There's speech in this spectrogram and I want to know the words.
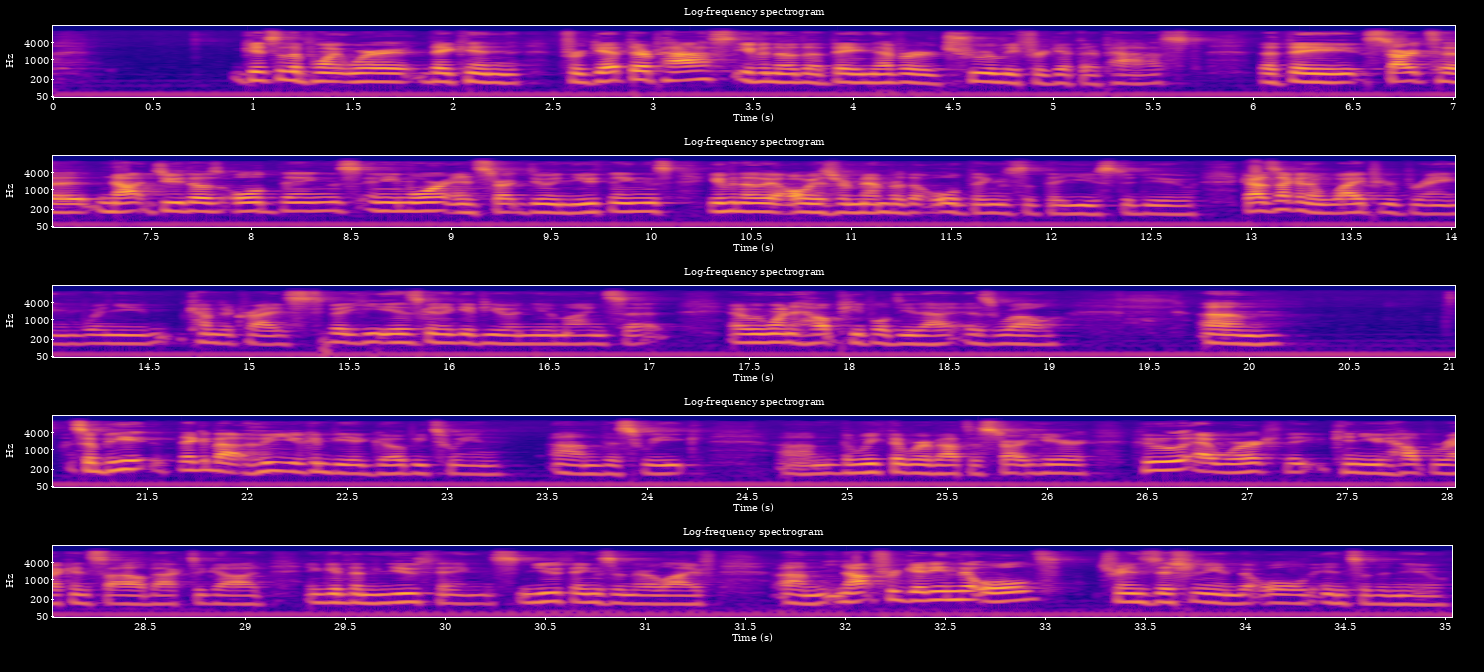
get to the point where they can forget their past, even though that they never truly forget their past that they start to not do those old things anymore and start doing new things, even though they always remember the old things that they used to do. God's not going to wipe your brain when you come to Christ, but He is going to give you a new mindset. And we want to help people do that as well. Um, so be, think about who you can be a go between um, this week. Um, the week that we're about to start here, who at work can you help reconcile back to God and give them new things, new things in their life, um, not forgetting the old, transitioning the old into the new.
